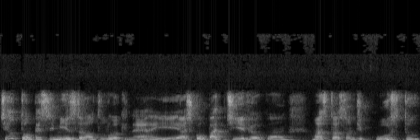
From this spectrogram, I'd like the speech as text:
tinha um tom pessimista no Outlook, né? E acho compatível com uma situação de custo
